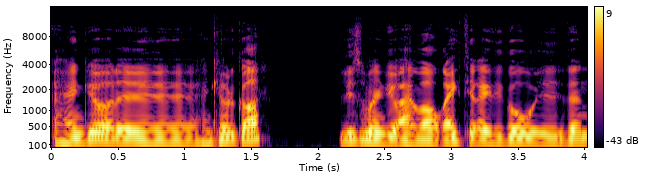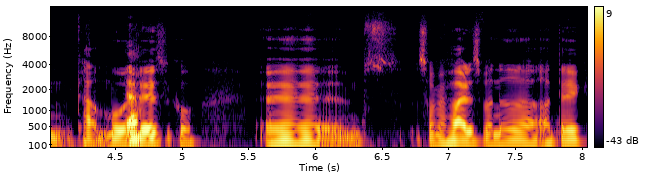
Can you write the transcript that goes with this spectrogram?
Han gjorde det, han gjorde det godt. Ligesom han gjorde. Han var jo rigtig, rigtig god i den kamp mod Ja. Atletico. Øh, som jeg faktisk var nede og dække,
